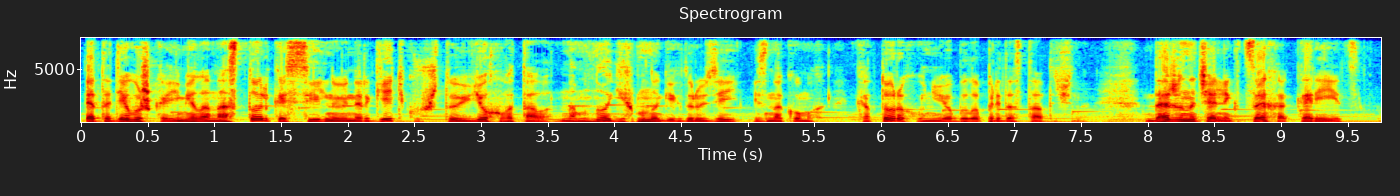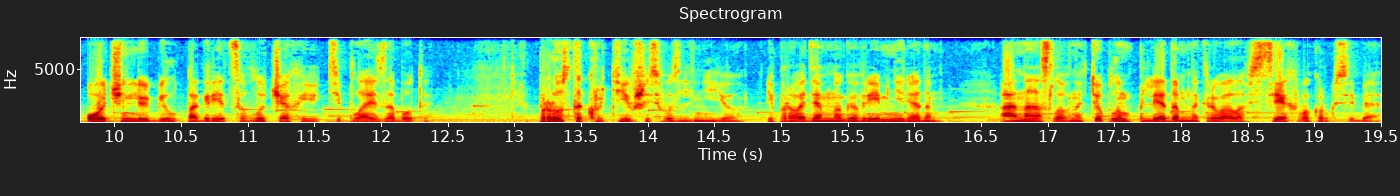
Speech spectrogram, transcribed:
Эта девушка имела настолько сильную энергетику, что ее хватало на многих-многих друзей и знакомых, которых у нее было предостаточно. Даже начальник цеха, кореец, очень любил погреться в лучах ее тепла и заботы. Просто крутившись возле нее и проводя много времени рядом, она словно теплым пледом накрывала всех вокруг себя.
